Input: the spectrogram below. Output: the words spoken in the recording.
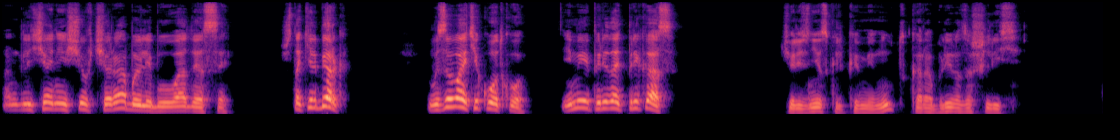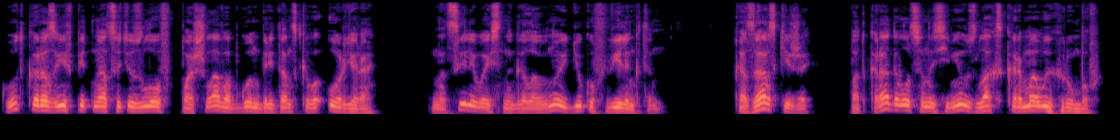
англичане еще вчера были бы у Одессы. Штакельберг, вызывайте котку. Имею передать приказ. Через несколько минут корабли разошлись. Котка, развив пятнадцать узлов, пошла в обгон британского ордера, нацеливаясь на головной дюков Веллингтон. Казарский же подкрадывался на семи узлах с кормовых румбов,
